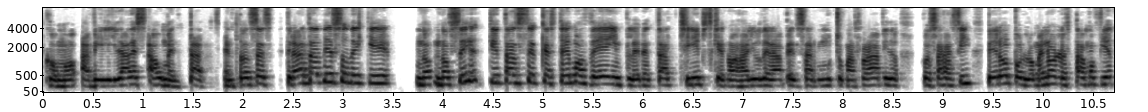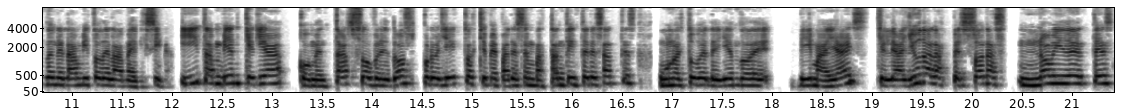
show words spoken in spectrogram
como habilidades aumentadas. Entonces, trata de eso de que no, no, sé qué tan cerca estemos de implementar chips que nos ayuden a pensar mucho más rápido, cosas así, pero por lo menos lo estamos viendo en el ámbito de la medicina. Y también quería comentar sobre dos proyectos que me parecen bastante interesantes. Uno estuve leyendo de Be My Eyes, que le ayuda a las personas no videntes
